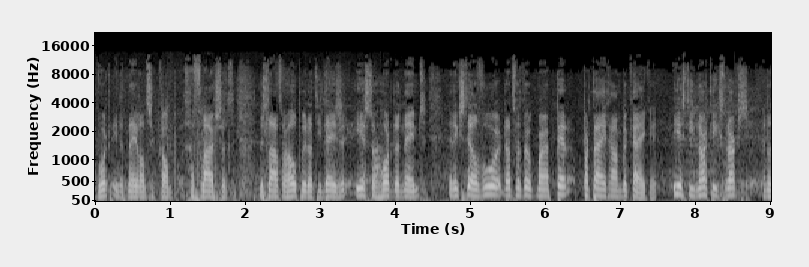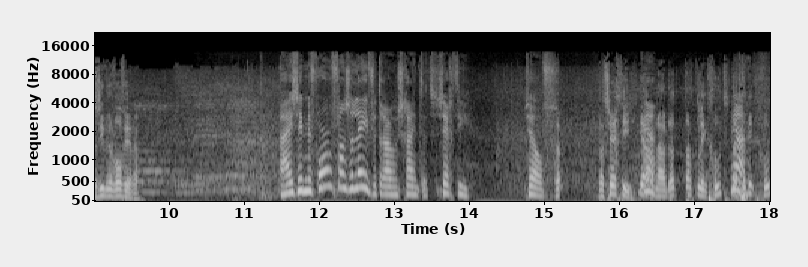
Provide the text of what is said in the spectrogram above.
wordt in het Nederlandse kamp gefluisterd. Dus laten we hopen dat hij deze eerste horde neemt. En ik stel voor dat we het ook maar per partij gaan bekijken. Eerst die Narti straks en dan zien we wel verder. Hij is in de vorm van zijn leven trouwens, schijnt het, zegt hij zelf. Dat zegt hij. Ja, Ja. nou, dat, dat klinkt goed. Dat Ja. klinkt goed.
